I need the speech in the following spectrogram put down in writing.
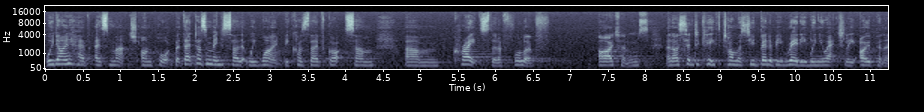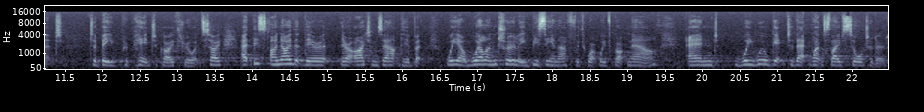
we don't have as much on Port, but that doesn't mean to say that we won't because they've got some um, crates that are full of items. And I said to Keith Thomas, you'd better be ready when you actually open it to be prepared to go through it. So at this, I know that there are, there are items out there, but we are well and truly busy enough with what we've got now, and we will get to that once they've sorted it.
